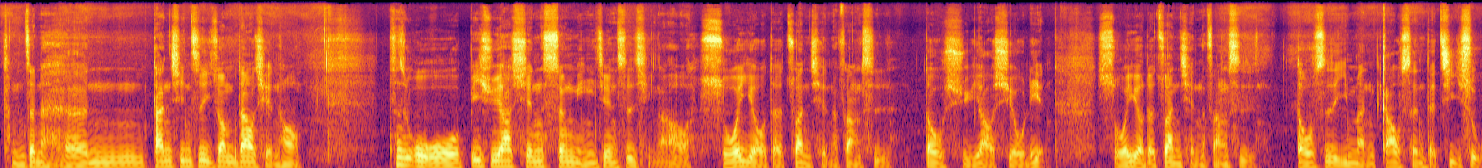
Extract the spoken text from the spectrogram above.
可能真的很担心自己赚不到钱哦。但是我我必须要先声明一件事情啊，哦，所有的赚钱的方式都需要修炼，所有的赚钱的方式。都是一门高深的技术，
